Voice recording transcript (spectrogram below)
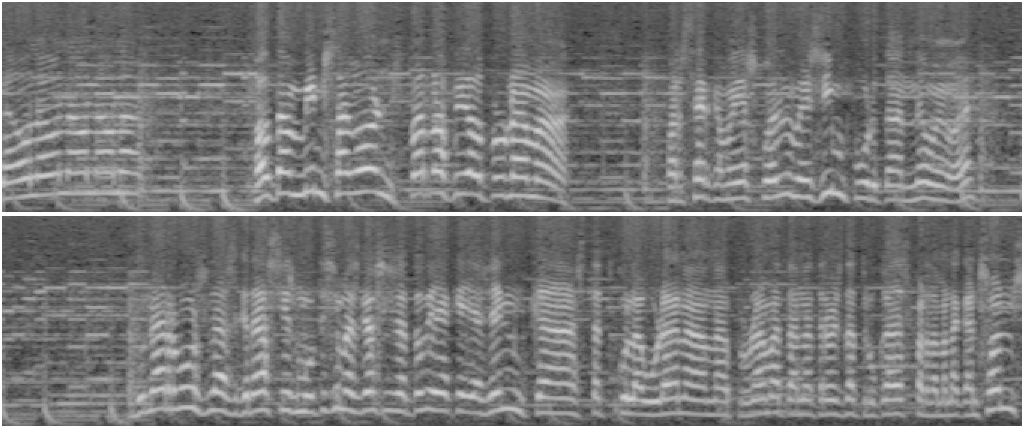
Hola, hola, hola, hola, hola. Falten 20 segons per la fi del programa. Per cert, que m'he descobert el més important, Déu meu, eh? Donar-vos les gràcies, moltíssimes gràcies a tota aquella gent que ha estat col·laborant en el programa, tant a través de trucades per demanar cançons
